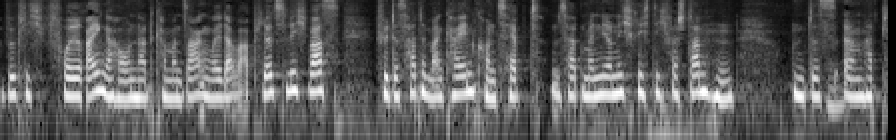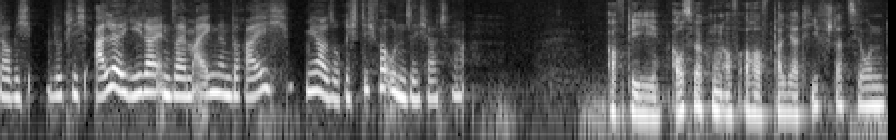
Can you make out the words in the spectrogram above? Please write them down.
wirklich voll reingehauen hat, kann man sagen, weil da war plötzlich was, für das hatte man kein Konzept. Das hat man ja nicht richtig verstanden. Und das ähm, hat, glaube ich, wirklich alle, jeder in seinem eigenen Bereich, ja, so richtig verunsichert. Ja auf die Auswirkungen auf, auch auf Palliativstationen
